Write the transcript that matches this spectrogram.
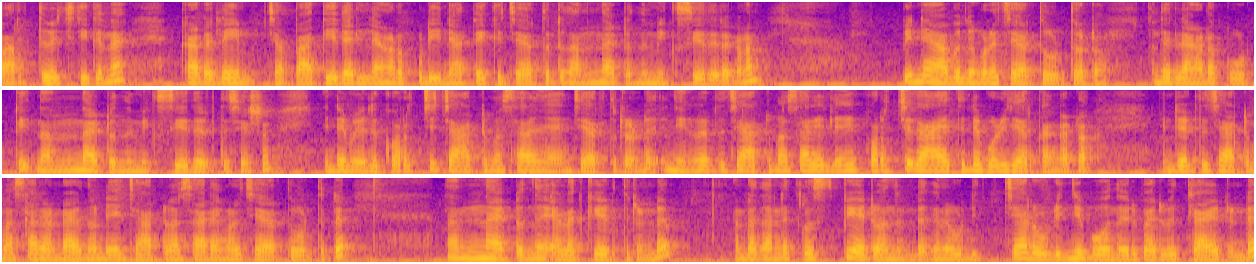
വറുത്ത് വെച്ചിരിക്കുന്ന കടലയും ചപ്പാത്തി ഇതെല്ലാം കൂടെ കൂടി ഇതിനകത്തേക്ക് ചേർത്തിട്ട് നന്നായിട്ടൊന്ന് മിക്സ് ചെയ്തെടുക്കണം. പിന്നെ അവലും കൂടെ ചേർത്ത് കൊടുത്തു കേട്ടോ. ഇതെല്ലാം കൂടെ കൂട്ടി നന്നായിട്ടൊന്ന് മിക്സ് ചെയ്തെടുത്ത ശേഷം ഇതിന്റെ മേലിൽ കുറച്ച് ചാട്ട് മസാല ഞാൻ ചേർത്തിട്ടുണ്ട്. നിങ്ങളുടെ അടുത്ത് ചാട്ട് മസാല ഇല്ലെങ്കിൽ കുറച്ച് കായത്തിന്റെ പൊടി ചേർക്കാം കേട്ടോ. എന്റെ അടുത്ത് ചാട്ട് മസാല ഉണ്ടായിരുന്നുകൊണ്ട് ഞാൻ ചാട്ട് മസാലയും കൂടെ ചേർത്ത് കൊടുത്തിട്ട് നന്നായിട്ടൊന്ന് ഇളക്കി എടുത്തിട്ടുണ്ട്. കണ്ടോ നല്ല ക്രിസ്പി ആയിട്ട് വന്നിട്ടുണ്ട്. ഇങ്ങനെ ഒടിച്ചാൽ ഒടിഞ്ഞു പോകുന്ന ഒരു പരുവത്തിലായിട്ടുണ്ട്.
